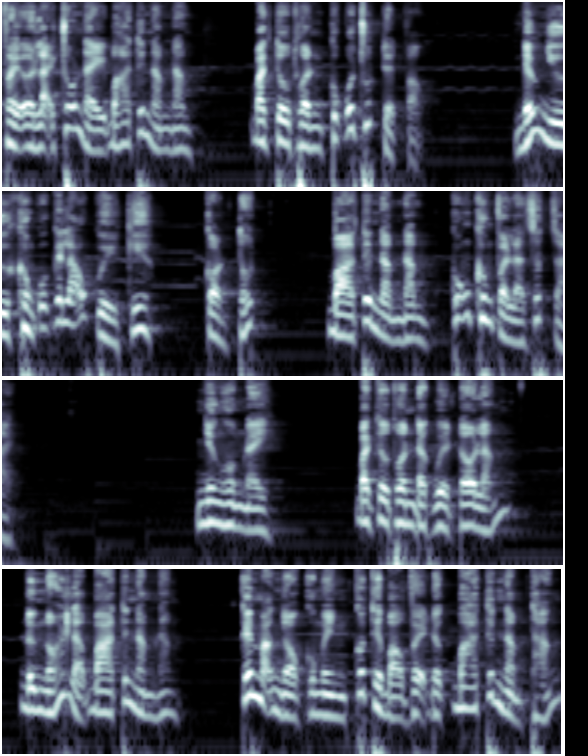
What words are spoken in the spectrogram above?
Phải ở lại chỗ này 3-5 năm Bạch Tiểu Thuần cũng có chút tuyệt vọng. Nếu như không có cái lão quỷ kia, Còn tốt 3-5 năm cũng không phải là rất dài. Nhưng hôm nay, Bạch Tiểu Thuần đặc biệt lo lắng, Đừng nói là 3-5 năm Cái mạng nhỏ của mình có thể bảo vệ được 3-5 tháng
